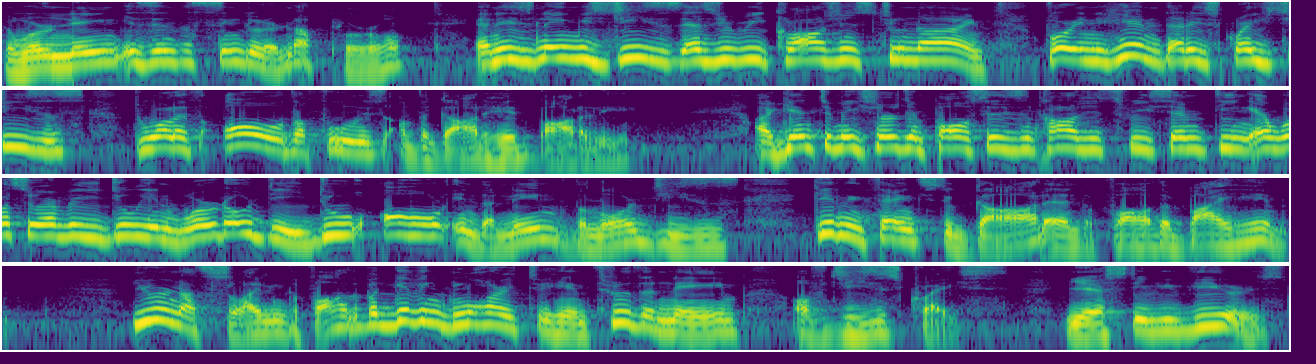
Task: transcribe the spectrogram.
The word name is in the singular, not plural. And his name is Jesus, as you read Colossians 2 9. For in him, that is Christ Jesus, dwelleth all the fullness of the Godhead bodily. Again, to make certain, Paul says in Colossians 3:17, and whatsoever you do in word or deed, do all in the name of the Lord Jesus, giving thanks to God and the Father by him. You are not slighting the Father, but giving glory to him through the name of Jesus Christ. Yes, TV viewers,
